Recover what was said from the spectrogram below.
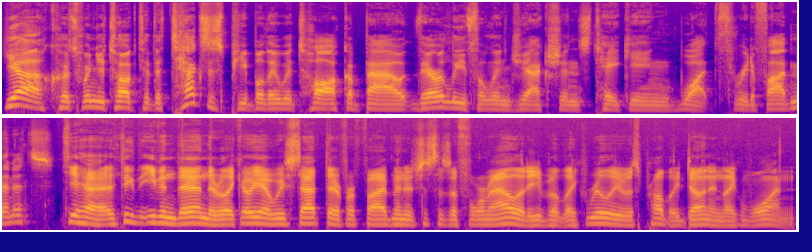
Yeah, because when you talk to the Texas people, they would talk about their lethal injections taking what three to five minutes. Yeah, I think even then they were like, "Oh yeah, we sat there for five minutes just as a formality," but like really, it was probably done in like one.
